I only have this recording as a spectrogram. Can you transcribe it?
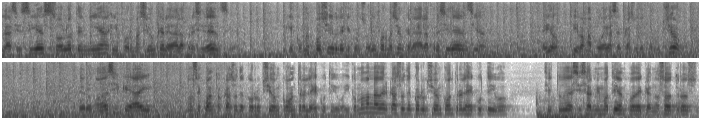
la CICIES solo tenía información que le da la presidencia y que cómo es posible que con solo información que le da la presidencia ellos iban a poder hacer casos de corrupción. Pero no decir que hay no sé cuántos casos de corrupción contra el Ejecutivo. ¿Y cómo van a haber casos de corrupción contra el Ejecutivo si tú decís al mismo tiempo de que nosotros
